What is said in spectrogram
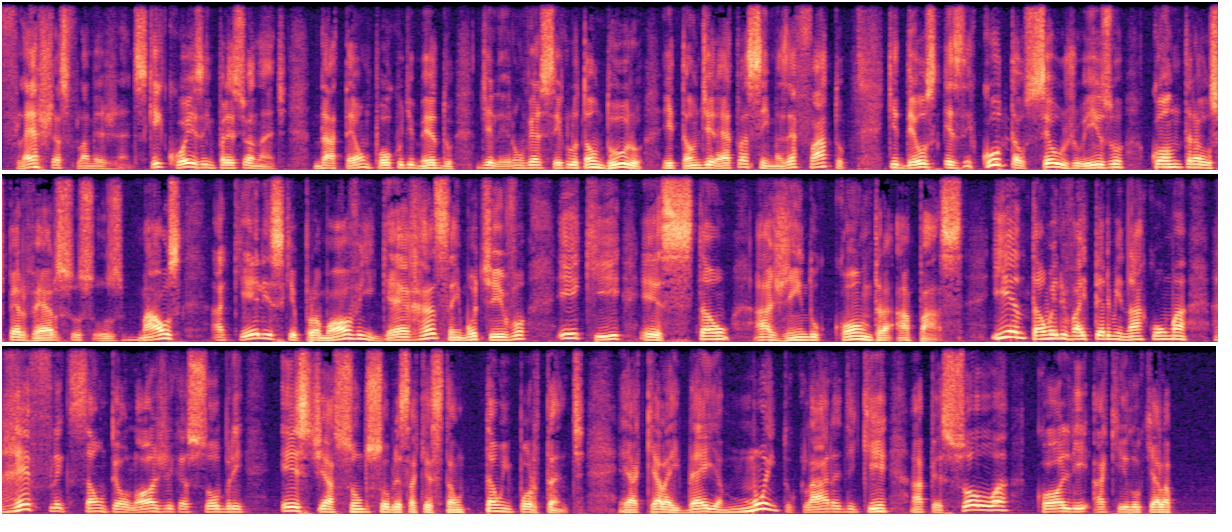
flechas flamejantes. Que coisa impressionante! Dá até um pouco de medo de ler um versículo tão duro e tão direto assim, mas é fato que Deus executa o seu juízo contra os perversos, os maus, aqueles que promovem guerras sem motivo e que estão agindo contra a paz. E então ele vai terminar com uma reflexão teológica sobre este assunto, sobre essa questão tão importante. É aquela ideia muito clara de que a pessoa colhe aquilo que ela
